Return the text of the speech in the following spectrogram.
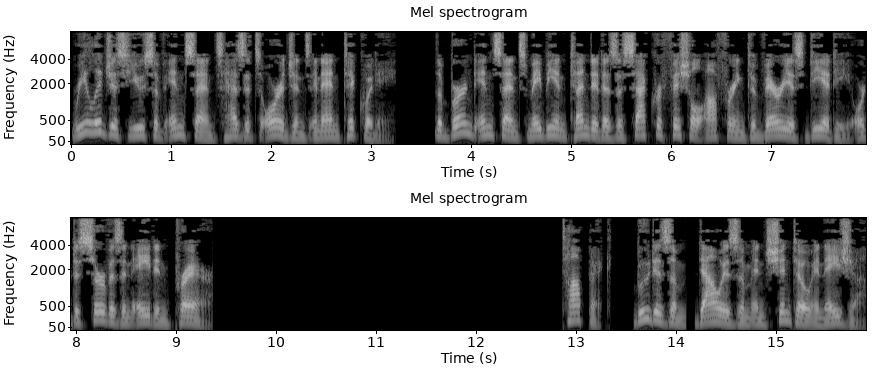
Religious use of incense has its origins in antiquity. The burned incense may be intended as a sacrificial offering to various deity or to serve as an aid in prayer. Buddhism, Taoism and Shinto in Asia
